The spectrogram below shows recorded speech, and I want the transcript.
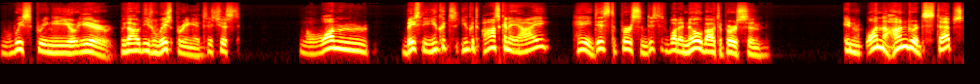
whispering in your ear without even whispering it, it's just one. Basically, you could you could ask an AI, "Hey, this is the person. This is what I know about the person." in 100 steps,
